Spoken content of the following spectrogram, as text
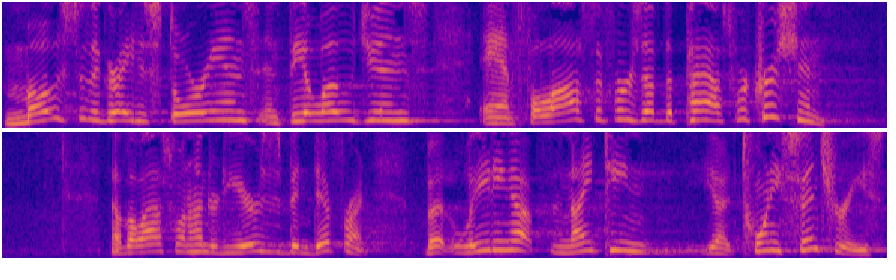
most of the great historians and theologians and philosophers of the past were Christian. Now, the last 100 years has been different, but leading up to the 19, you know, 20 centuries,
